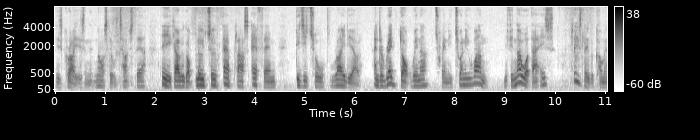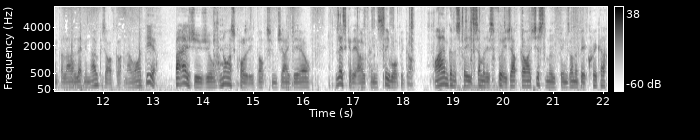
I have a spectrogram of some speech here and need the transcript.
is great isn't it? Nice little touch there. There you go, we've got Bluetooth, DAB+, FM, digital radio and a red dot winner 2021. If you know what that is, please leave a comment below and let me know because I've got no idea. But as usual, nice quality box from JBL. Let's get it open, see what we got. I am going to speed some of this footage up guys just to move things on a bit quicker.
